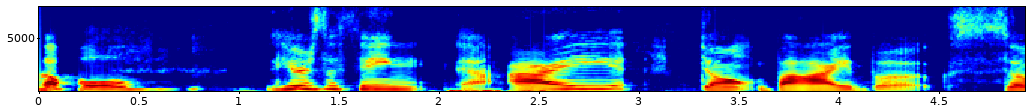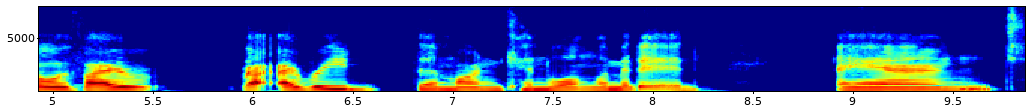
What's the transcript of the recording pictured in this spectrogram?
couple. Here's the thing, I don't buy books. So if I I read them on Kindle Unlimited and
